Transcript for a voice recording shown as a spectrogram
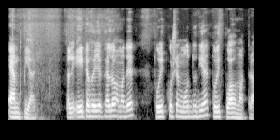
অ্যাম্পিয়ার। তাহলে এইটা হয়ে গেল আমাদের তড়িৎ কোষের মধ্য দিয়ে তড়িৎ প্রবাহ মাত্রা।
